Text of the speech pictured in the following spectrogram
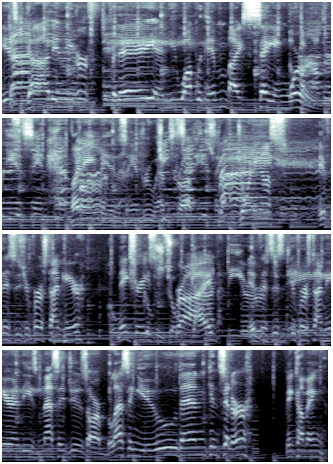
is God in the earth today and you walk with him by saying words. my name is Andrew you for joining us. If this is your first time here make sure you subscribe. If this isn't your first time here and these messages are blessing you then consider becoming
